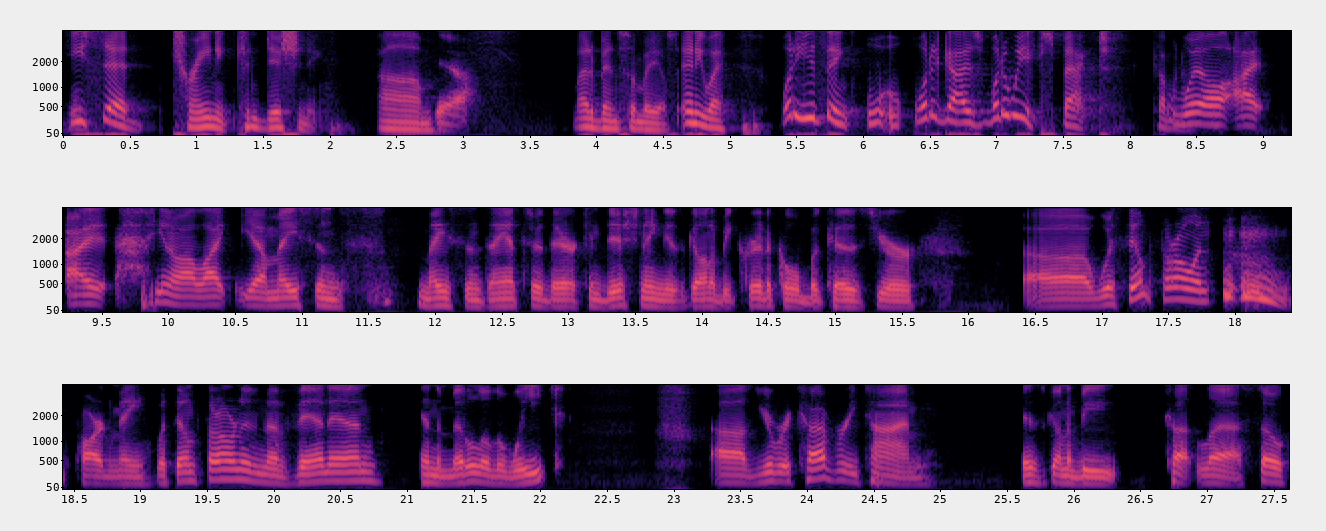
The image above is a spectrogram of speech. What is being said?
he said training, conditioning. Um, yeah, might have been somebody else. Anyway, what do you think? What do guys? What do we expect coming? Well, up? I I you know I like yeah Mason's Mason's answer there. Conditioning is going to be critical because you're uh, with them throwing, pardon me, with them throwing an event in in the middle of the week, uh, your recovery time is going to be cut less. So,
